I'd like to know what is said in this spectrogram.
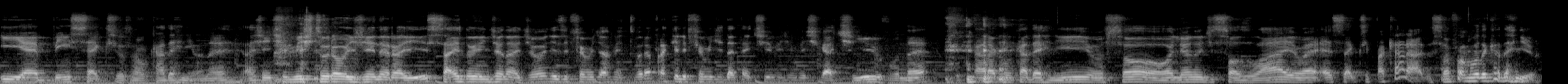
e é bem sexy usar um caderninho, né? A gente mistura o gênero aí, sai do Indiana Jones e filme de aventura para aquele filme de detetive de investigativo, né? O cara com o caderninho, só olhando de soslaio, é, é sexy pra caralho. Só a favor do caderninho.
